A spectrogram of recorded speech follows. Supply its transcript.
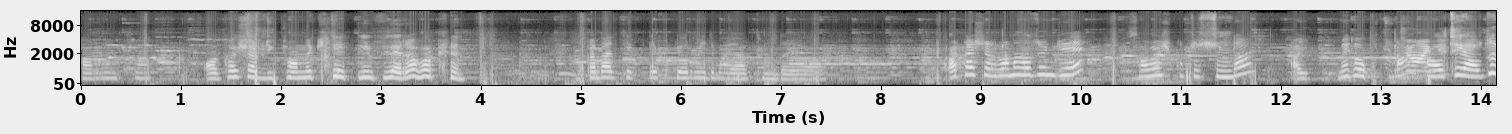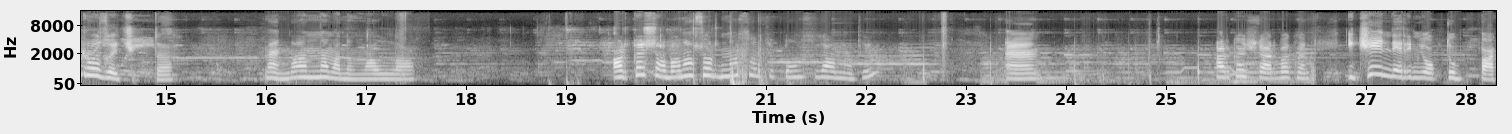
Karnım falan. Arkadaşlar dükkandaki tekliflere bakın. Bu kadar teklif görmedim hayatımda ya. Arkadaşlar bana az önce savaş kutusundan ay mega kutudan altı yazdı roza çıktı. Ben de anlamadım valla. Arkadaşlar bana sordu nasıl çıktı onu size anlatayım. Ee, arkadaşlar bakın iki enderim yoktu bak.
